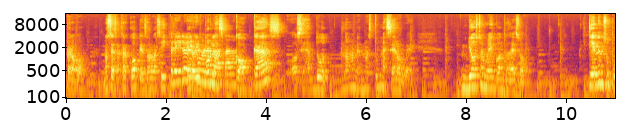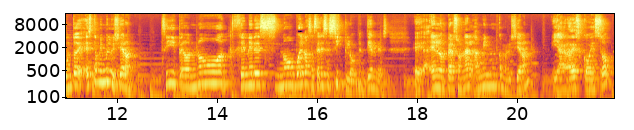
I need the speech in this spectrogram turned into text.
pero no sé, sacar copias o algo así. Pero yo lo pero ir por las cocas, o sea, dude, no mames, no es tu mesero, güey. Yo estoy muy en contra de eso. Tienen su punto de, es que a mí me lo hicieron. Sí, pero no generes, no vuelvas a hacer ese ciclo, ¿me entiendes? Eh, en lo personal, a mí nunca me lo hicieron y agradezco eso.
